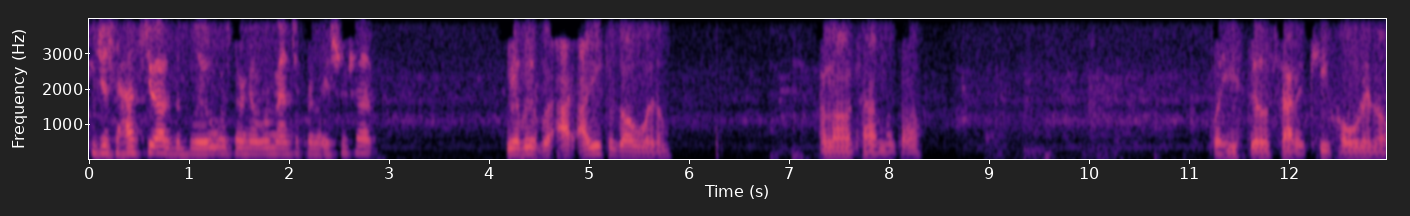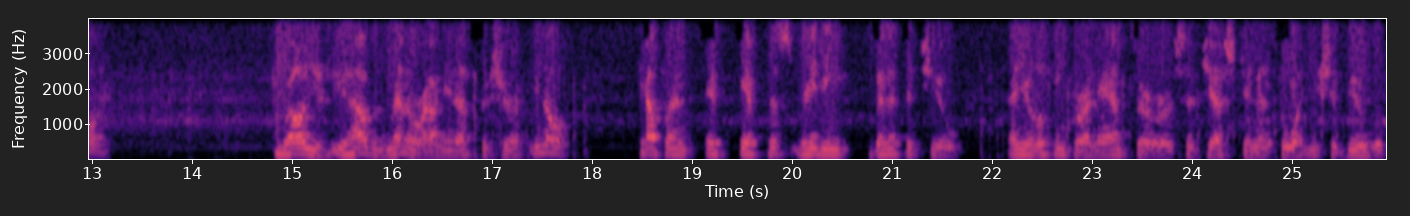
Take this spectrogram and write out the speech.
He just asked you out of the blue. Was there no romantic relationship? Yeah, we, but I, I used to go with him a long time ago. But he still trying to keep holding on. Well, you you have the men around you, that's for sure. You know, Catherine, if if this reading benefits you, and you're looking for an answer or a suggestion as to what you should do with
